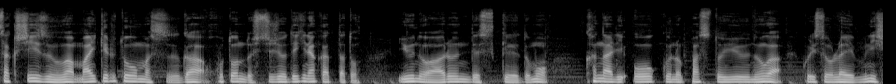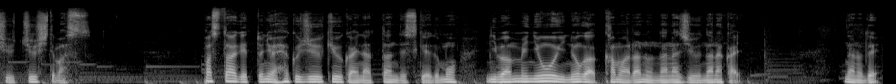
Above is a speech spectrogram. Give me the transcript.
昨シーズンはマイケル・トーマスがほとんど出場できなかったというのはあるんですけれどもかなり多くのパスというのがクリス・オレイブに集中してます。パスターゲットには119回になったんですけれども2番目に多いのがカマラの77回。なので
